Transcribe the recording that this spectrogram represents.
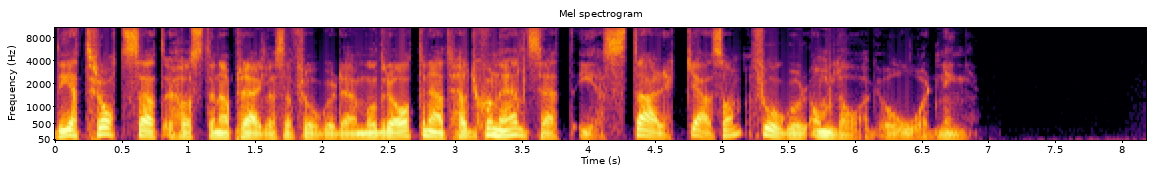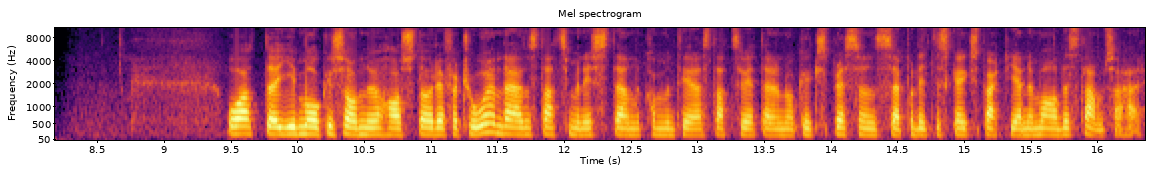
Det trots att hösten har präglats av frågor där Moderaterna traditionellt sett är starka, som frågor om lag och ordning. Och att eh, Jimmie Åkesson nu har större förtroende än statsministern kommenterar statsvetaren och Expressens eh, politiska expert Jenny Madestam så här.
